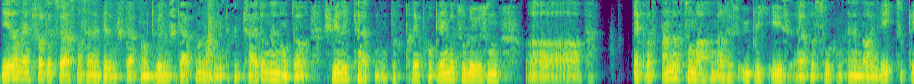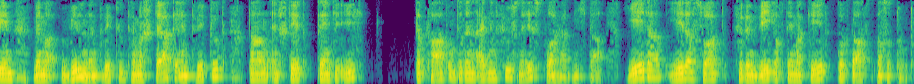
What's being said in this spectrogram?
Jeder Mensch sollte zuerst mal seinen Willen stärken. Und Willen stärkt man natürlich durch Entscheidungen und durch Schwierigkeiten und durch Probleme zu lösen, äh, etwas anders zu machen, als es üblich ist, äh, versuchen, einen neuen Weg zu gehen. Wenn man Willen entwickelt, wenn man Stärke entwickelt, dann entsteht, denke ich, der Pfad unter den eigenen Füßen. Er ist vorher nicht da. Jeder, jeder sorgt für den Weg, auf dem er geht, durch das, was er tut.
